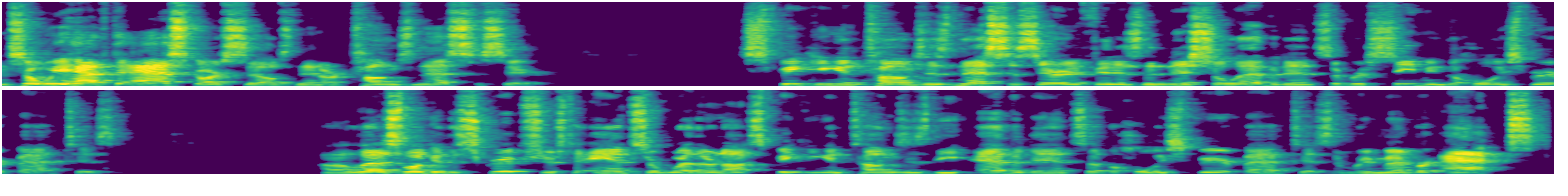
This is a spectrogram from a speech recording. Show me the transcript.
And so we have to ask ourselves then are tongues necessary? Speaking in tongues is necessary if it is initial evidence of receiving the holy spirit baptism. Uh, let us look at the scriptures to answer whether or not speaking in tongues is the evidence of the holy spirit baptism. Remember acts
